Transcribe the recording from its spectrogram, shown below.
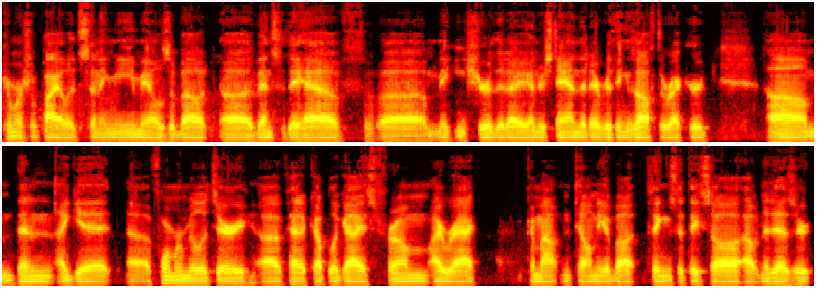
commercial pilots sending me emails about uh, events that they have, uh, making sure that I understand that everything's off the record. Um, then I get uh, former military. I've had a couple of guys from Iraq come out and tell me about things that they saw out in the desert,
